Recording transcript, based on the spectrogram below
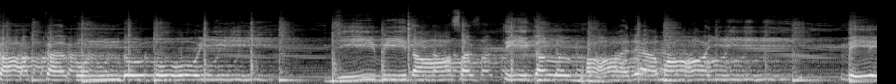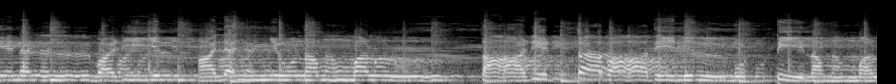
കാക്ക കൊണ്ടുപോയി. ജീവിതാസക്തികൾ ഭാരമായി. വേനൽ വഴിയിൽ അലഞ്ഞു നമ്മൾ. താഴിട്ട വാതിലിൽ മുട്ടി നമ്മൾ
